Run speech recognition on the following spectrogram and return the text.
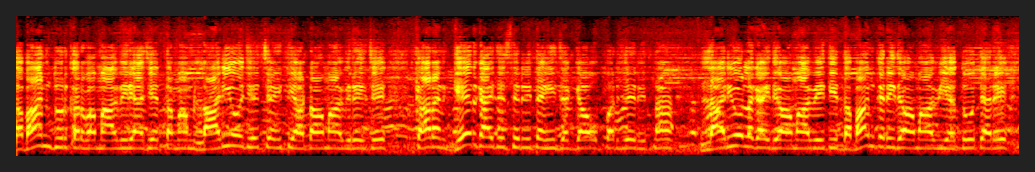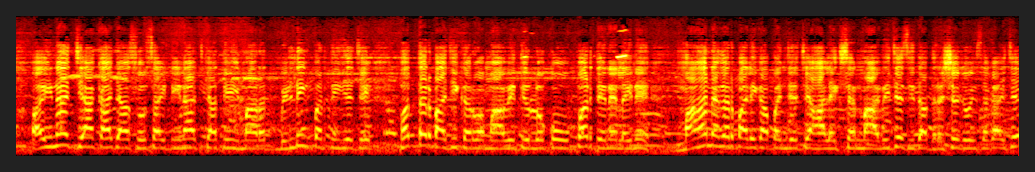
દબાણ દૂર કરવામાં આવી રહ્યા છે. તમામ લારીઓ જે છે, અહીંથી હટાવવામાં આવી રહી છે, કારણ ગેરકાયદેસર રીતે અહીં જગ્યા ઉપર જે રીતના લારીઓ લગાવી દેવામાં આવી હતી, દબાણ કરી દેવામાં આવી હતું, ત્યારે અહીંના જ જ્યાં કાજ આ સોસાયટીના જ ક્યાંથી ઇમારત બિલ્ડિંગ પરથી જે છે, પથ્થરબાજી કરવામાં આવી હતી. લોકો ઉપર તેને લઈને મહાનગરપાલિકા પણ જે છે, હાલ એક્શનમાં આવી છે. સીધા દ્રશ્ય જોઈ શકાય છે.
